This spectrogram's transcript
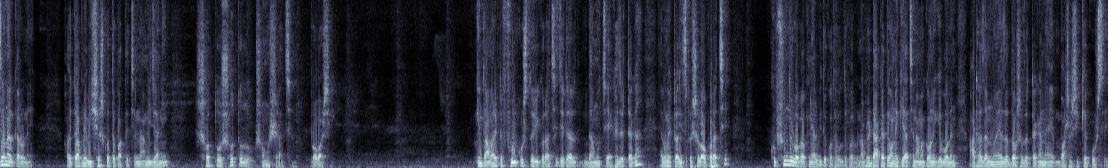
জানার কারণে হয়তো আপনি বিশ্বাস করতে পারতেছেন না, আমি জানি শত শত লোক সমস্যা আছে, প্রবাসী। কিন্তু আমার একটা ফুল কোর্স তৈরি করা আছে, যেটার দাম হচ্ছে এক হাজার টাকা এবং একটা স্পেশাল অফার আছে। খুব সুন্দরভাবে আপনি আরবিতে কথা বলতে পারবেন। আপনি ঢাকাতে অনেকে আছেন, আমাকে অনেকে বলেন, আট হাজার, নয় হাজার, দশ হাজার টাকা নেয়, ভাষা শিক্ষা করছে।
